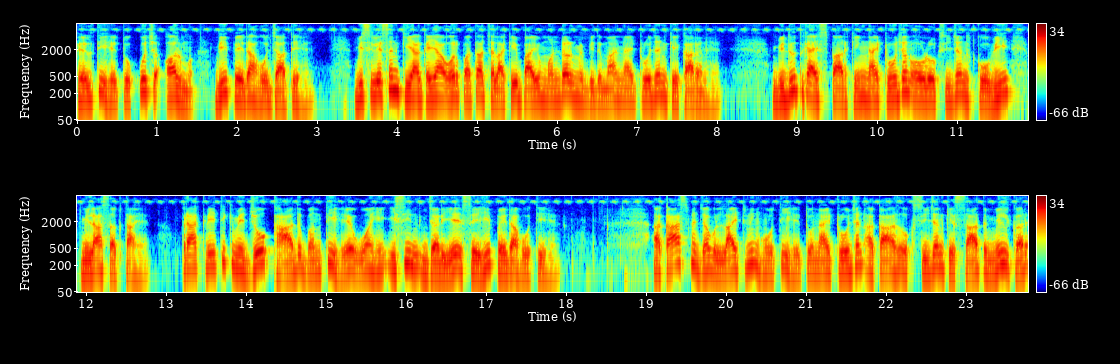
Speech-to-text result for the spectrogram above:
फैलती है तो कुछ अल्म भी पैदा हो जाते हैं। विश्लेषण किया गया और पता चला कि वायुमंडल में विद्यमान नाइट्रोजन के कारण है। विद्युत का स्पार्किंग नाइट्रोजन और ऑक्सीजन को भी मिला सकता है। प्राकृतिक में जो खाद बनती है, वही इसी ज़रिए से ही पैदा होती है। आकाश में जब लाइटनिंग होती है तो नाइट्रोजन आकाश ऑक्सीजन के साथ मिलकर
